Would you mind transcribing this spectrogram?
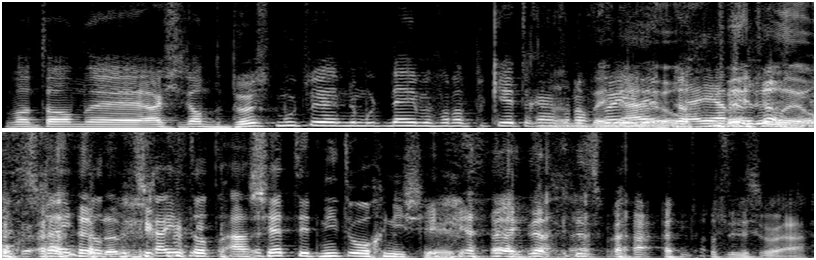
Want dan, eh, als je dan de bus moet, eh, moet nemen van het parkeerterrein vanaf Wenen. heel- Ja, dat- het, schijnt dat, het schijnt dat AZ dit niet organiseert. Nee, dat is waar. Dat is waar.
